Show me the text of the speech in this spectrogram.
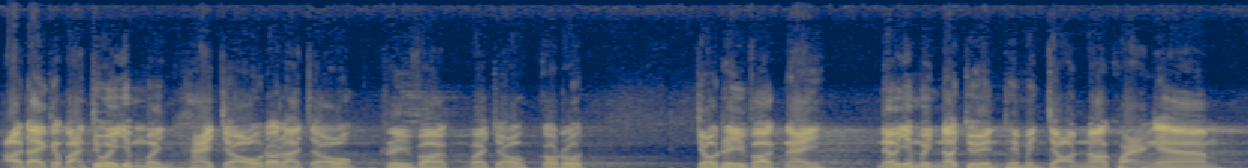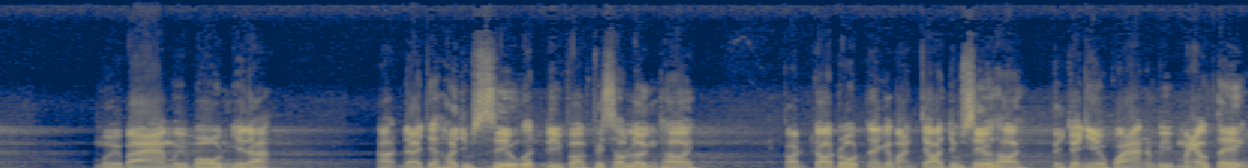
ở đây các bạn chú ý giùm mình hai chỗ. Đó là chỗ reverb và chỗ chorus. Chỗ reverb này nếu như mình nói chuyện thì mình chọn nó khoảng 13, 14 gì đó đó, để cho hơi chút xíu cái reverb phía sau lưng thôi. Còn cho rút này các bạn cho chút xíu thôi đừng cho nhiều quá nó bị méo tiếng.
